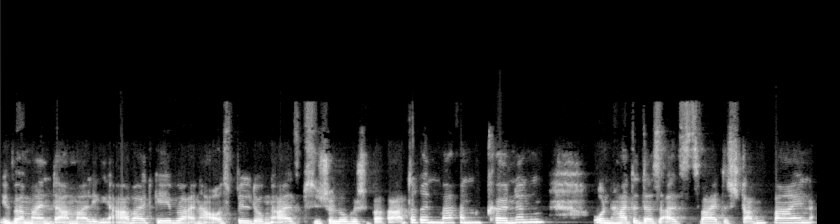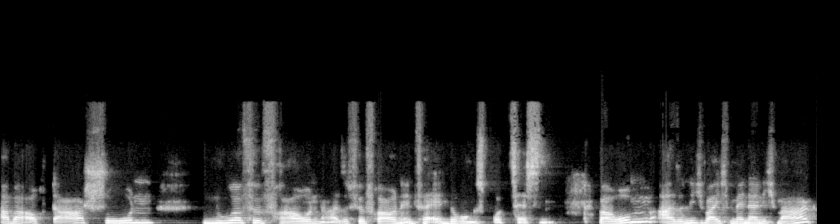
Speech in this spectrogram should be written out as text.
über meinen damaligen Arbeitgeber eine Ausbildung als psychologische Beraterin machen können und hatte das als zweites Standbein, aber auch da schon nur für Frauen, also für Frauen in Veränderungsprozessen. Warum? Also nicht, weil ich Männer nicht mag,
